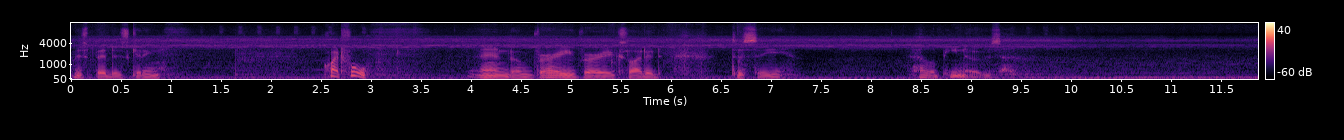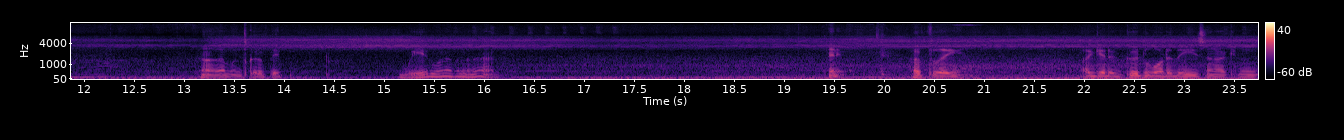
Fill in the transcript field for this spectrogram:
This bed is getting quite full and I'm very, very excited to see jalapenos. Oh, that one's got a bit weird. What happened to that? Anyway, hopefully I get a good lot of these and I can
